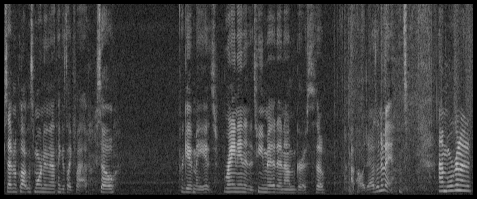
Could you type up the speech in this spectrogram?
7 o'clock this morning and I think it's like 5. So forgive me. It's raining and it's humid and I'm gross. So I apologize in advance. Um, we're going to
